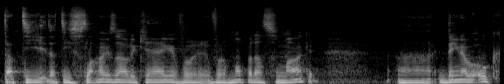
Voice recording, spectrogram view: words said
dat die, dat die slagen zouden krijgen voor, voor moppen dat ze maken. Eh, ik denk dat we ook,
